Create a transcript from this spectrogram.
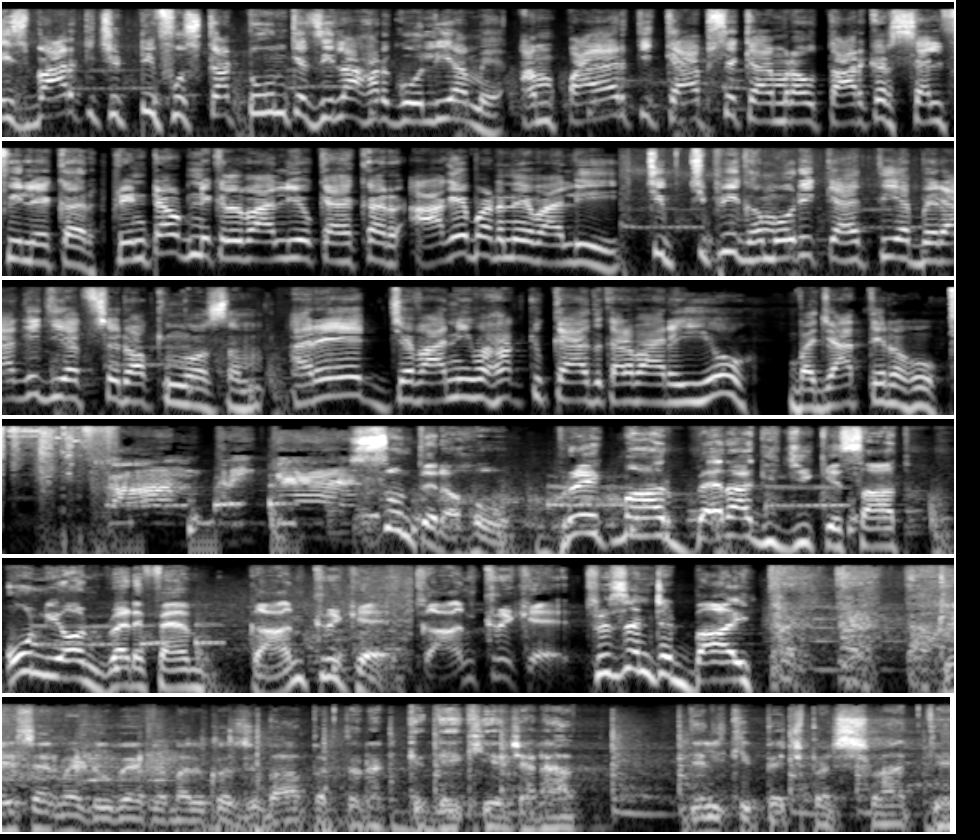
इस बार की चिट्ठी फुसका टून के जिला हरगोलिया में। अंपायर की कैप से कैमरा उतार कर सेल्फी लेकर प्रिंट आउट निकलवा लियो कहकर, आगे बढ़ने वाली चिपचिपी घमोरी कहती है, बैरागी जी से रॉकिंग मौसम। अरे जवानी वहाँ क्यों कैद करवा रही हो? बजाते रहो। सुनते रहो। ब्रेक मार बैरागी जी के साथ ओनली ऑन रेड एफएम कान क्रिकेट कान क्रिकेट प्रेजेंटेड बाय केसर में डूबे विमल को ज़ुबान पर तो रख के देखिए जनाब। दिल की पिच पर स्वाद के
